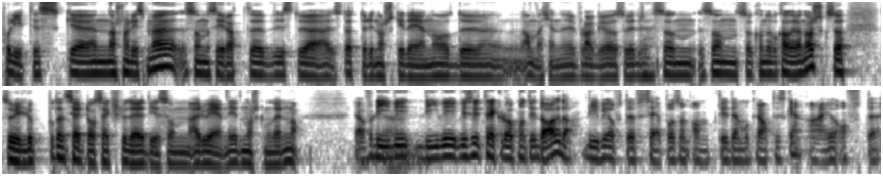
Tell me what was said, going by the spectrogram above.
politisk eh, nasjonalisme som sier at eh, hvis du er, støtter de norske ideene og du anerkjenner flagget osv., så, videre, sånn, sånn, så kan du kalle deg norsk, så, så vil du potensielt også ekskludere de som er uenig i den norske modellen. da. Ja, fordi vi, de vi, Hvis vi trekker det opp mot i dag, da, de vi ofte ser på som antidemokratiske, er jo ofte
